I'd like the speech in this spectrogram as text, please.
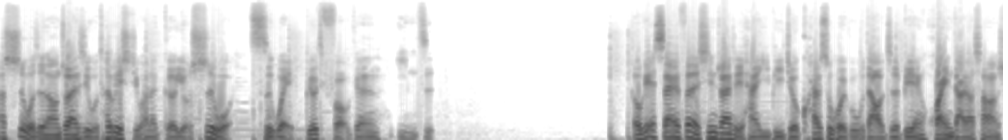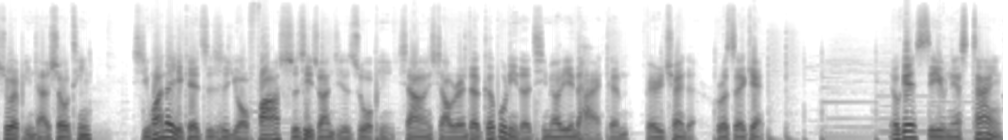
那是我这张专辑我特别喜欢的歌有《是我》《刺猬》《Beautiful》跟《影子》。OK，三月份的新专辑和 EP 就快速回顾到这边，欢迎大家上数位平台收听。喜欢的也可以支持有发实体专辑的作品，像小人的哥布林的奇妙电台跟 Berry Chen 的 Rose Again。OK，see you next time。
